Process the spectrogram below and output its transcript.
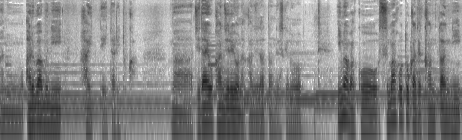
あのアルバムに入っていたりとかまあ時代を感じるような感じだったんですけど今はこうスマホとかで簡単に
